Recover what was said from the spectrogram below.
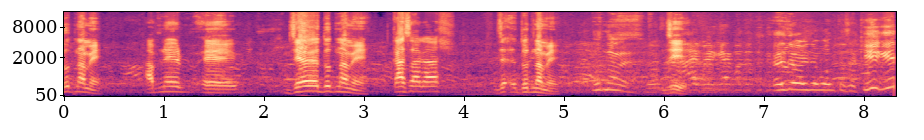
দুধ নামে। আপনার জ্যাও দুধ নামে কাঁচা ঘাস দুধ নামে। দুধ নামে? জি। এই যে ওই যে বলতেছে কি কি?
